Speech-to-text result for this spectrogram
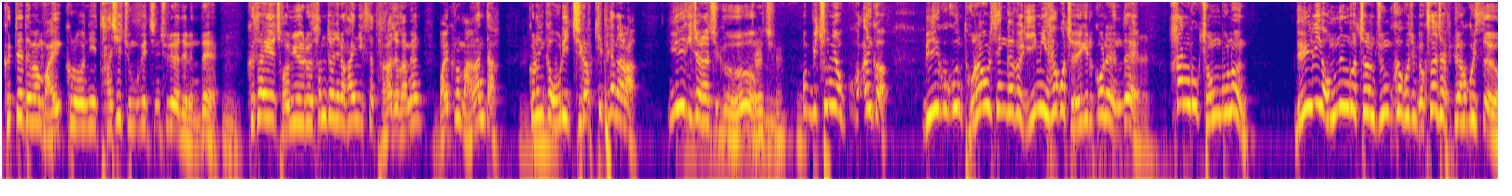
그때 되면 마이크론이 다시 중국에 진출해야 되는데 그 사이에 점유율을 삼전이랑 하이닉스 다 가져가면 마이크론 망한다. 그러니까 우리 지갑 킵해놔라. 이 얘기잖아 지금. 그렇죠. 어, 미쳤냐고. 아니 그러니까 미국은 돌아올 생각을 이미 하고 저 얘기를 꺼내는데 한국 정부는 내일이 없는 것처럼 중국하고 지금 멱살잡이를 하고 있어요.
